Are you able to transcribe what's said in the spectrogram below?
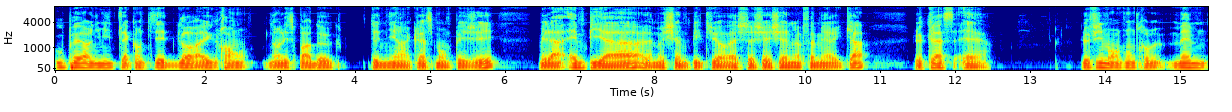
Hooper limite la quantité de gore à l'écran dans l'espoir de tenir un classement PG, mais la MPAA, la Motion Picture Association of America, le classe R. Le film rencontre même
